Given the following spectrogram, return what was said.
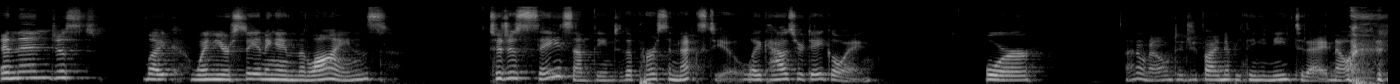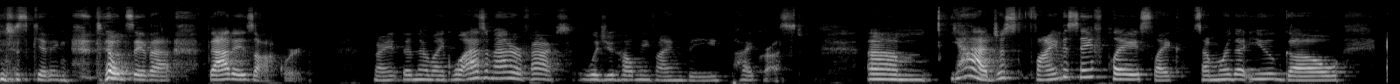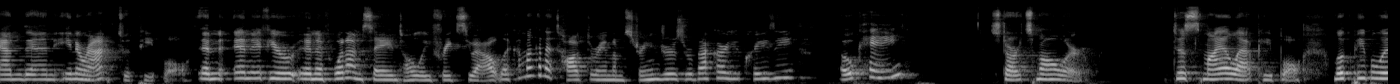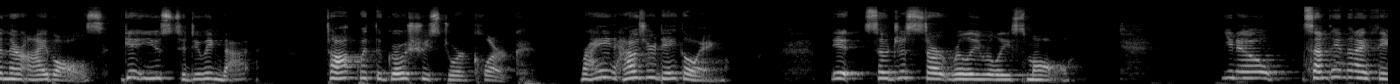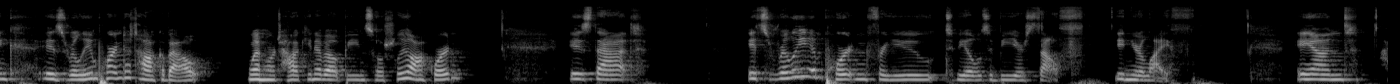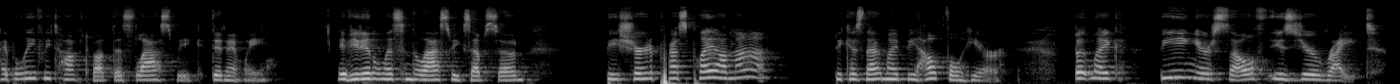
And then just like when you're standing in the lines, to just say something to the person next to you, like, how's your day going? Or, I don't know, did you find everything you need today? No, just kidding. Don't say that. That is awkward right? Then they're like, well, as a matter of fact, would you help me find the pie crust? Um, yeah, just find a safe place, like somewhere that you go, and then interact with people. And and if you're and if what I'm saying totally freaks you out, like I'm not gonna talk to random strangers. Rebecca, are you crazy? Okay. Start smaller. Just smile at people. Look people in their eyeballs. Get used to doing that. Talk with the grocery store clerk right? How's your day going? It so just start really really small. You know, something that I think is really important to talk about when we're talking about being socially awkward is that it's really important for you to be able to be yourself in your life. And I believe we talked about this last week, didn't we? If you didn't listen to last week's episode, be sure to press play on that because that might be helpful here. But like being yourself is your right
